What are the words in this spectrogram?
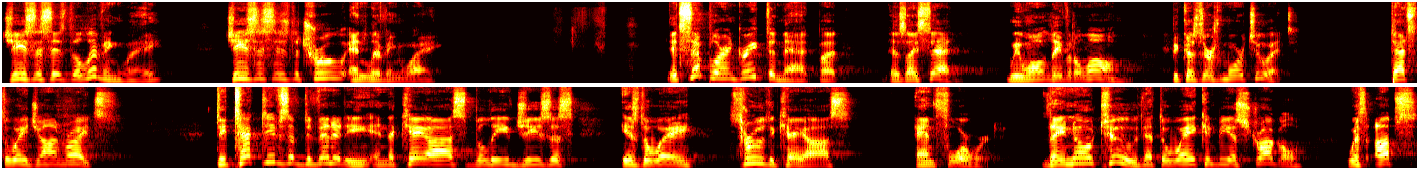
Jesus is the living way, Jesus is the true and living way. It's simpler in Greek than that, but as I said, we won't leave it alone because there's more to it. That's the way John writes. Detectives of divinity in the chaos believe Jesus is the way through the chaos and forward. They know too that the way can be a struggle with ups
